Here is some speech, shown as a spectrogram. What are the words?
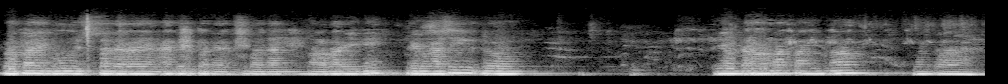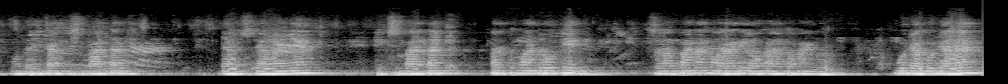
Bapak Ibu saudara yang hadir pada kesempatan malam hari ini terima kasih untuk yang terhormat Pak yang telah memberikan kesempatan dan segalanya di kesempatan pertemuan rutin selapanan orari lokal Temanggung mudah-mudahan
